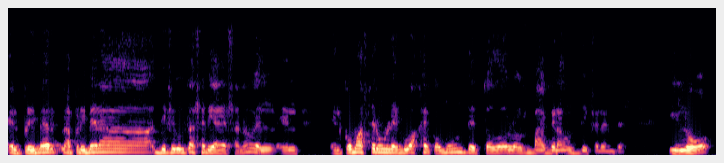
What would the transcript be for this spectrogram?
el, primer, la primera dificultad sería esa, ¿no? El, el, cómo hacer un lenguaje común de todos los backgrounds diferentes. Y luego,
